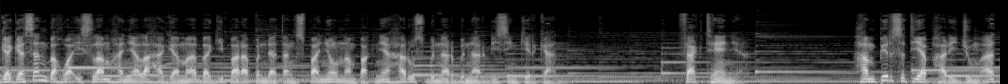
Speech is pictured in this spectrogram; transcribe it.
Gagasan bahwa Islam hanyalah agama bagi para pendatang Spanyol nampaknya harus benar-benar disingkirkan. Faktanya, hampir setiap hari Jumat,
